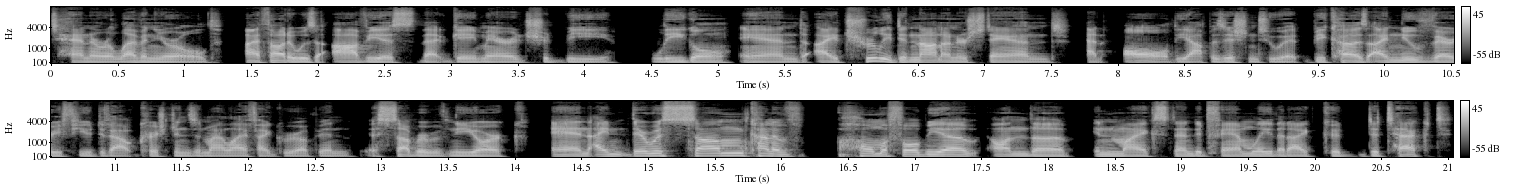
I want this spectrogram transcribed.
10 or 11 year old, I thought it was obvious that gay marriage should be legal. And I truly did not understand at all the opposition to it because I knew very few devout Christians in my life. I grew up in a suburb of New York. And I, there was some kind of homophobia on the in my extended family that I could detect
